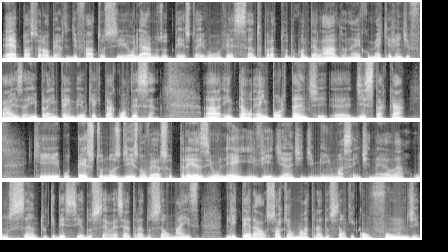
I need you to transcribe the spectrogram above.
É, pastor Alberto, de fato, se olharmos o texto aí, vamos ver santo para tudo quanto é lado, né? Como é que a gente faz aí para entender o que é está acontecendo. Ah, então, é importante é, destacar que o texto nos diz no verso 13: Olhei e vi diante de mim uma sentinela, um santo que descia do céu. Essa é a tradução mais literal, só que é uma tradução que confunde,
